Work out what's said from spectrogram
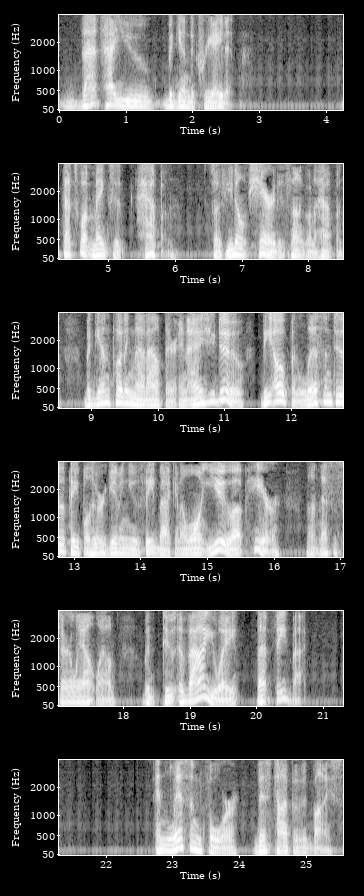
that's how you begin to create it. That's what makes it happen. So if you don't share it, it's not going to happen. Begin putting that out there. And as you do, be open. Listen to the people who are giving you the feedback. And I want you up here, not necessarily out loud, but to evaluate that feedback and listen for this type of advice.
